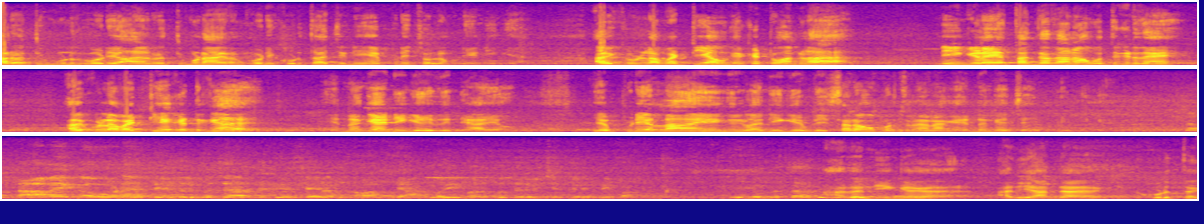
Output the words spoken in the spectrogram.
அறுபத்தி மூணு கோடி அறுபத்தி மூணாயிரம் கோடி கொடுத்தாச்சு நீ எப்படி சொல்ல முடியும் நீங்கள் அதுக்குள்ள வட்டி அவங்க கட்டுவாங்களா? நீங்களே தந்ததாக நான் ஒத்துக்கிடுதேன். அதுக்குள்ளே வட்டியை கட்டுங்க. என்னங்க நீங்கள் இது நியாயம்? எப்படியெல்லாம் எங்களை நீங்கள் இப்படி சிரமப்படுத்தினா நாங்கள் என்னங்க செய்ய முடியும்? தாவேக்காவோட தேர்தல் பிரச்சாரத்துக்கு சேலம் காவல்துறை அனுமதி மறுப்பு தெரிவிச்சிருக்கு. எப்படி பார்க்கணும் மீண்டும் பிரச்சாரத்துக்கு அதை நீங்கள் அது அந்த கொடுத்த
